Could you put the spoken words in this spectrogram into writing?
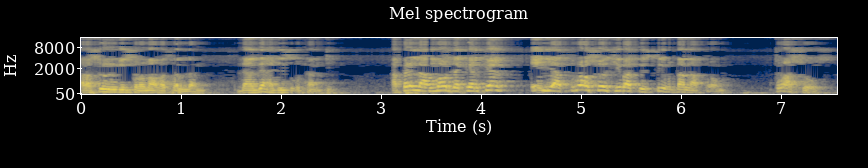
Rasulullah wa sallam, dans un hadith authentique. Après la mort de quelqu'un, il y a trois choses qui vont te suivre dans la tombe. Trois choses.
